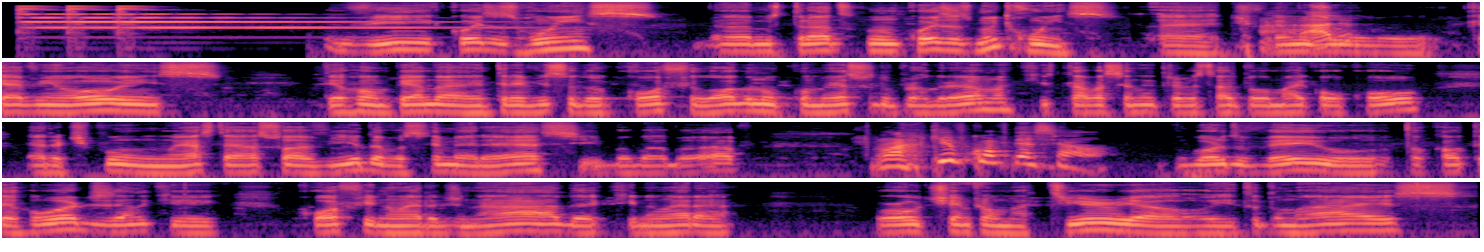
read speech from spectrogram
Vi coisas ruins uh, misturadas com coisas muito ruins. É, tivemos Caralho. o Kevin Owens interrompendo a entrevista do Kofi logo no começo do programa, que estava sendo entrevistado pelo Michael Cole. Era tipo um esta é a sua vida, você merece, bababá. Um arquivo confidencial. O gordo veio tocar o terror, dizendo que Kofi não era de nada, que não era World Champion Material e tudo mais.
